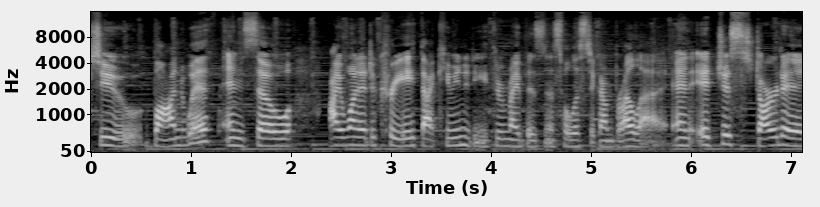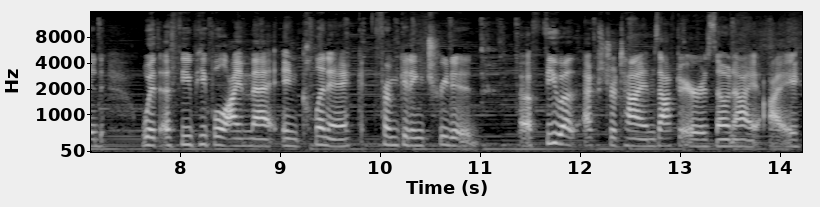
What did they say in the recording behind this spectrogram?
to bond with. And so I wanted to create that community through my business, Holistic Umbrella. And it just started with a few people I met in clinic from getting treated a few extra times after Arizona. I, I,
